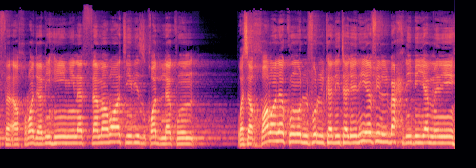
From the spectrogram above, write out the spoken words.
فأخرج به من الثمرات رزقا لكم وسخر لكم الفلك لتجري في البحر بيمره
